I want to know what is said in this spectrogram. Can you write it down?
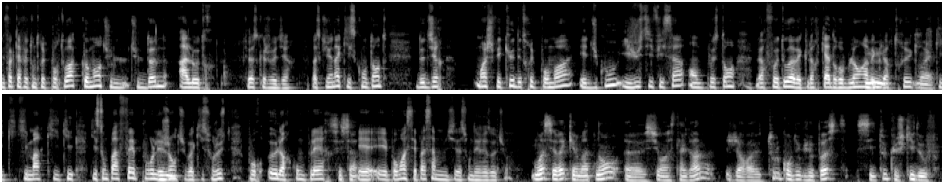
une fois que tu as fait ton truc pour toi, comment tu, le- tu le donnes à l'autre? Tu vois ce que je veux dire? Parce qu'il y en a qui se contentent de dire moi je fais que des trucs pour moi et du coup ils justifient ça en postant leurs photos avec leur cadre blanc avec Mm. leurs trucs Ouais. qui, qui, qui marquent qui, qui, qui sont pas faits pour les Mm. gens tu vois qui sont juste pour eux leur complaire C'est ça. et, et pour moi c'est pas ça mon utilisation des réseaux tu vois Moi, c'est vrai que maintenant, euh, sur Instagram, genre, euh, tout le contenu que je poste, c'est tout que je kiffe de ouf.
